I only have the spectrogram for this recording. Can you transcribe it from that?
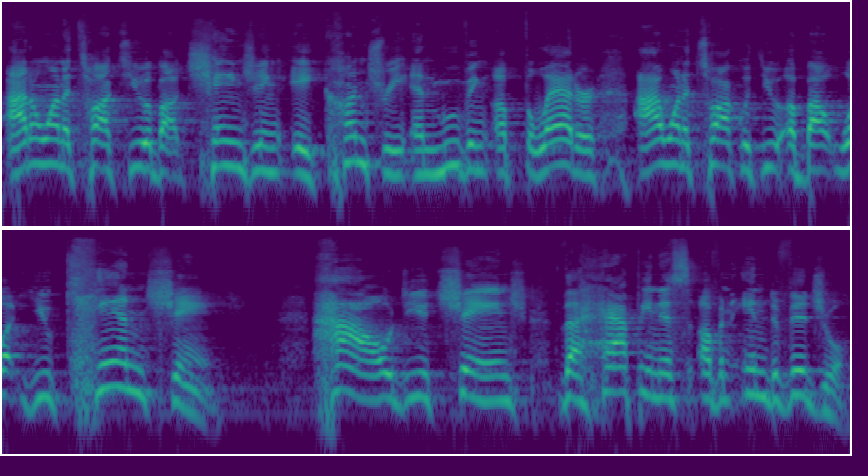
I don't want to talk to you about changing a country and moving up the ladder. I want to talk with you about what you can change. How do you change the happiness of an individual?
